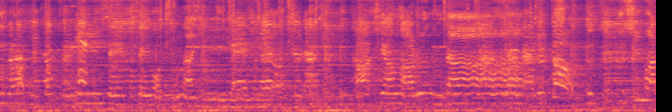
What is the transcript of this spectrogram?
に心一つに手と手をつなぎ立ち上がるんだ。美しま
